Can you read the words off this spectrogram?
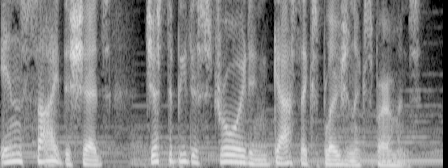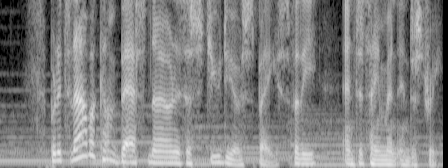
inside the sheds just to be destroyed in gas explosion experiments. But it's now become best known as a studio space for the entertainment industry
